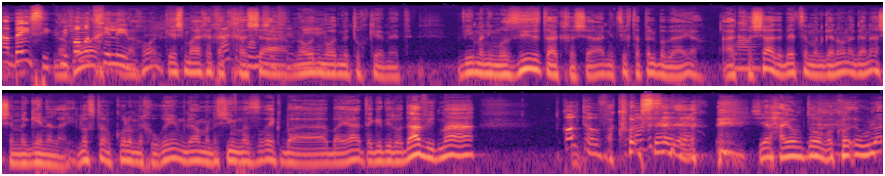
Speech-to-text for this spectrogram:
ה basic, מפה נכון, מתחילים. נכון, כי יש מערכת הכחשה מאוד. מאוד מתוחכמת. ואם אני מזיז את ההכחשה, אני צריך לטפל בבעיה. ההכחשה זה בעצם מנגנון הגנה שמגן עליי. לא סתם כל המכורים, גם אנשים מזרק ביד, תגידי לו, דוד, מה? הכל טוב, הכל בסדר. שיהיה לך יום טוב. הכל, הוא, לא,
